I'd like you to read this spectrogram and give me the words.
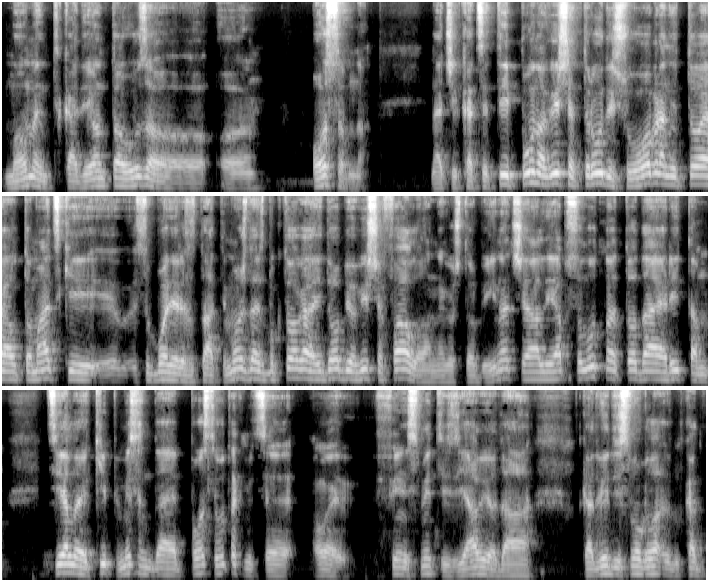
moment kad je on to uzao osobno, Znači, kad se ti puno više trudiš u obrani, to je automatski su bolji rezultati. Možda je zbog toga i dobio više falova nego što bi inače, ali apsolutno to daje ritam cijeloj ekipi. Mislim da je posle utakmice ovaj Finn Smith izjavio da kad vidi svog kad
